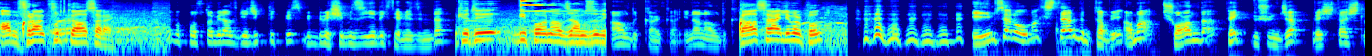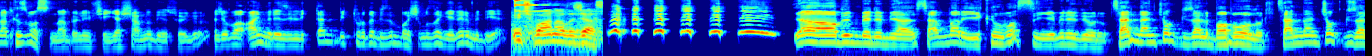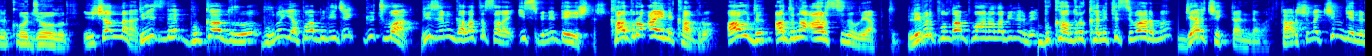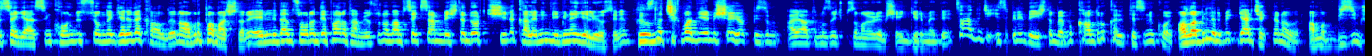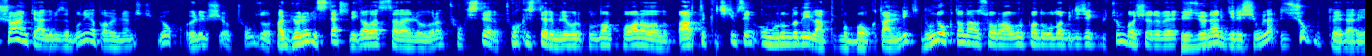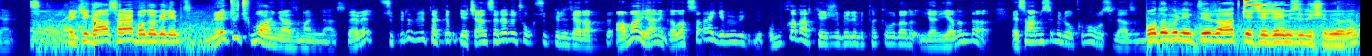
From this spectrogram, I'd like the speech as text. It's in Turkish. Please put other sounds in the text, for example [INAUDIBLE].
Abi Frankfurt Galatasaray. Bu posta biraz geciktik biz. Bir beşimizi yedik temizinden. Kötü bir puan alacağımızı Aldık kanka. inan aldık. Galatasaray Liverpool. [LAUGHS] Eğimsel olmak isterdim tabii ama şu anda tek düşüncem Beşiktaşlılar kızmasınlar böyle bir şey yaşandı diye söylüyorum. Acaba aynı rezillikten bir turda bizim başımıza gelir mi diye. 3 puan alacağız. Ya abim benim ya sen var ya yıkılmazsın yemin ediyorum. Senden çok güzel baba olur. Senden çok güzel koca olur. İnşallah bizde bu kadro bunu yapabilecek güç var. Bizim Galatasaray ismini değiştir. Kadro aynı kadro. Aldın adına Arsenal yaptın. Liverpool'dan puan alabilir mi? Bu kadro kalitesi var mı? Gerçekten de var. Karşına kim gelirse gelsin kondisyonda geride kaldığın Avrupa maçları 50'den sonra depar atamıyorsun. Adam 85'te 4 kişiyle kalenin dibine geliyor senin. Hızlı çıkma diye bir şey yok. Bizim hayatımıza hiçbir zaman öyle bir şey girmedi. Sadece ismini değiştir ve bu kadro kalitesini koy. Alabilir mi? Gerçekten alır. Ama bizim şu anki halimizde bunu yapabilmemiz yok. Öyle bir şey yok. Çok zor. Ha gönül ister. Bir Galatasaraylı olarak çok isterim. Çok isterim Liverpool'dan puan alalım. Artık hiç kimsenin umurunda değil artık bu boktan lig. Bu noktadan sonra Avrupa'da olabilecek bütün başarı ve vizyoner girişimler bizi çok mutlu eder yani. Peki Galatasaray Bodo Glimt. Net 3 puan yazman lazım. Evet sürpriz bir takım. Geçen sene de çok sürpriz yarattı. Ama yani Galatasaray gibi bir, bu kadar tecrübeli bir takımın yani yanında esamesi bile okumaması lazım. Bodo Glimt'i rahat geçeceğimizi düşünüyorum.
